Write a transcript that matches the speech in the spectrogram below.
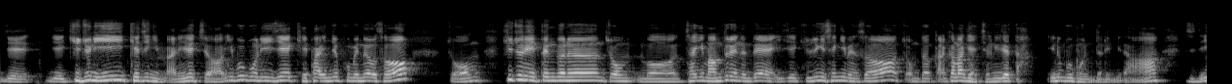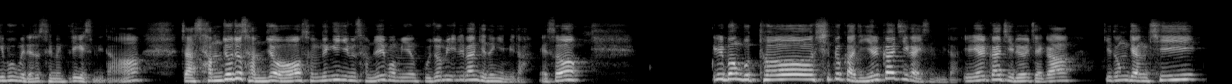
이제 기준이 개정이 많이 됐죠. 이 부분이 이제 개파 인증품에 넣어서 좀 기존에 있던 거는 좀 뭐 자기 마음대로 했는데 이제 규정이 생기면서 좀 더 깔끔하게 정리됐다. 이런 부분들입니다. 이 부분에 대해서 설명드리겠습니다. 자, 3조죠, 3조. 성능기 지금 3조에 보면 9점이 일반 기능입니다. 그래서 1번부터 10번까지 10가지가 있습니다. 이 10가지를 제가 기동장치,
